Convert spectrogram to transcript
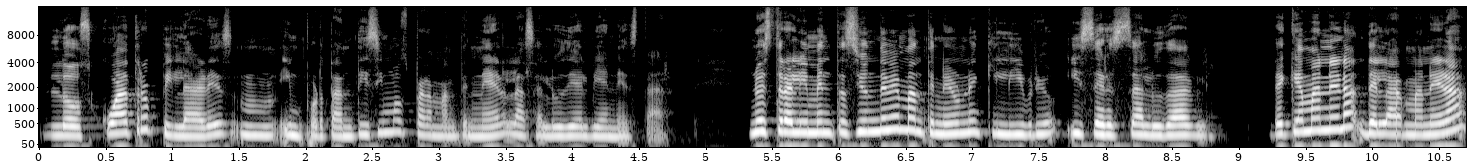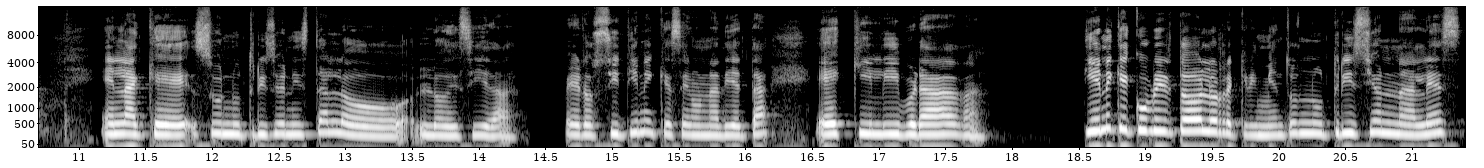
los cuatro pilares mm, importantísimos para mantener la salud y el bienestar. Nuestra alimentación debe mantener un equilibrio y ser saludable. ¿De qué manera? De la manera en la que su nutricionista lo, decida. Pero sí tiene que ser una dieta equilibrada. Tiene que cubrir todos los requerimientos nutricionales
